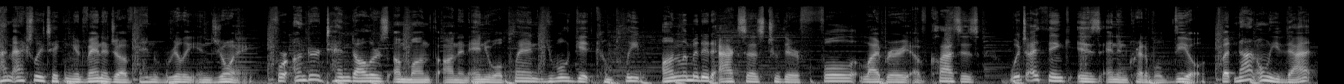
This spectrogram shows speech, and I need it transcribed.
I'm actually taking advantage of and really enjoying. For under $10 a month on an annual plan, you will get complete unlimited access to their full library of classes, which I think is an incredible deal. But not only that,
